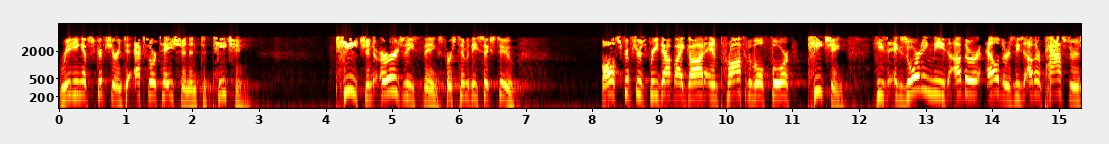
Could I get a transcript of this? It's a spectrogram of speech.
reading of Scripture and to exhortation and to teaching. Teach and urge these things. 1 Timothy 6 2. All Scripture is breathed out by God and profitable for teaching. He's exhorting these other elders, these other pastors,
